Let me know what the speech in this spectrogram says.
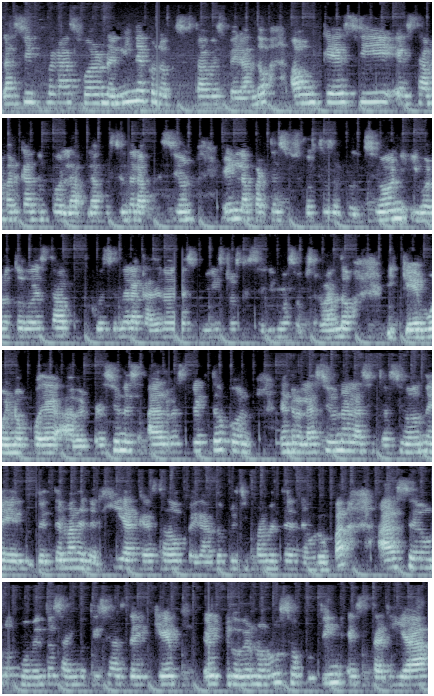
las cifras fueron en línea con lo que se estaba esperando, aunque sí está marcando la, la cuestión de la presión en la parte de sus costos de producción y bueno, toda esta cuestión de la cadena de suministros que seguimos observando y que bueno, puede haber presiones al respecto con en relación a la situación del tema de energía que ha estado pegando principalmente en Europa. Hace unos momentos hay noticias de que el gobierno ruso, Putin, estaría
